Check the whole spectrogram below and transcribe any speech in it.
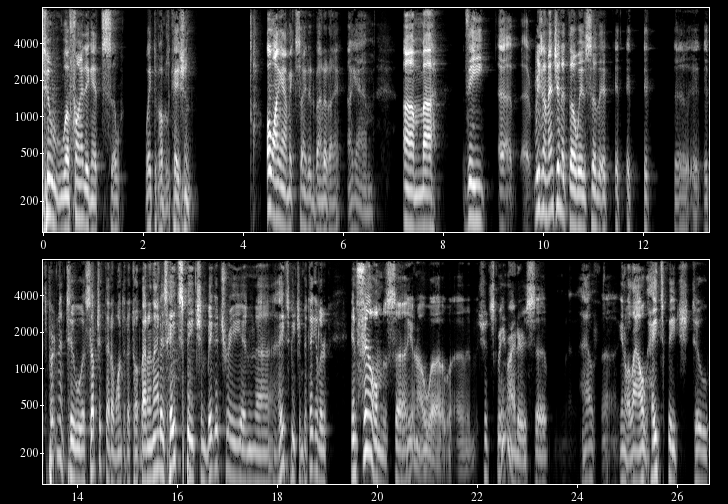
to uh, finding it. So wait to publication. Oh, I am excited about it. I, I am. Um, uh, the uh, uh, reason I mention it, though, is uh, it, it, it, it it's pertinent to a subject that I wanted to talk about, and that is hate speech and bigotry, and hate speech in particular in films. you know, should screenwriters have you know allow hate speech to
